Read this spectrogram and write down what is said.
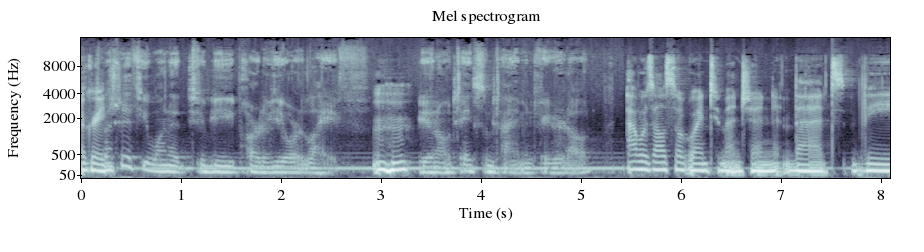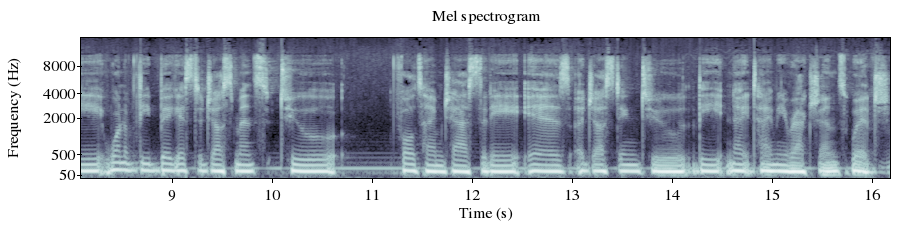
Agreed. especially if you want it to be part of your life. Mm-hmm. You know, take some time and figure it out. I was also going to mention that the one of the biggest adjustments to full time chastity is adjusting to the nighttime erections, which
